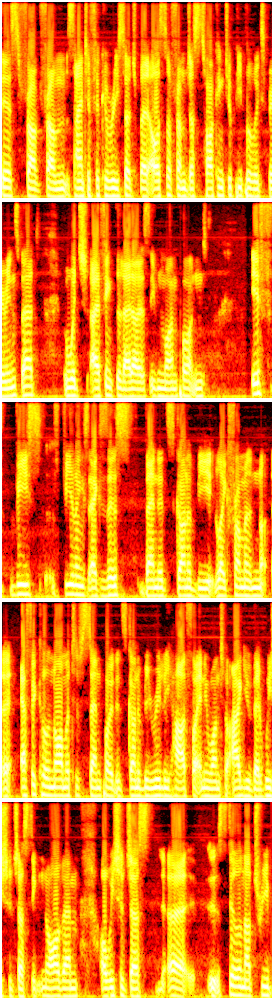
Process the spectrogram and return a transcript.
this from from scientific research, but also from just talking to people who experience that, which I think the latter is even more important if these feelings exist, then it's to be like from an ethical normative standpoint, it's to be really hard for anyone to argue that we should just ignore them or we should just uh, still not treat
